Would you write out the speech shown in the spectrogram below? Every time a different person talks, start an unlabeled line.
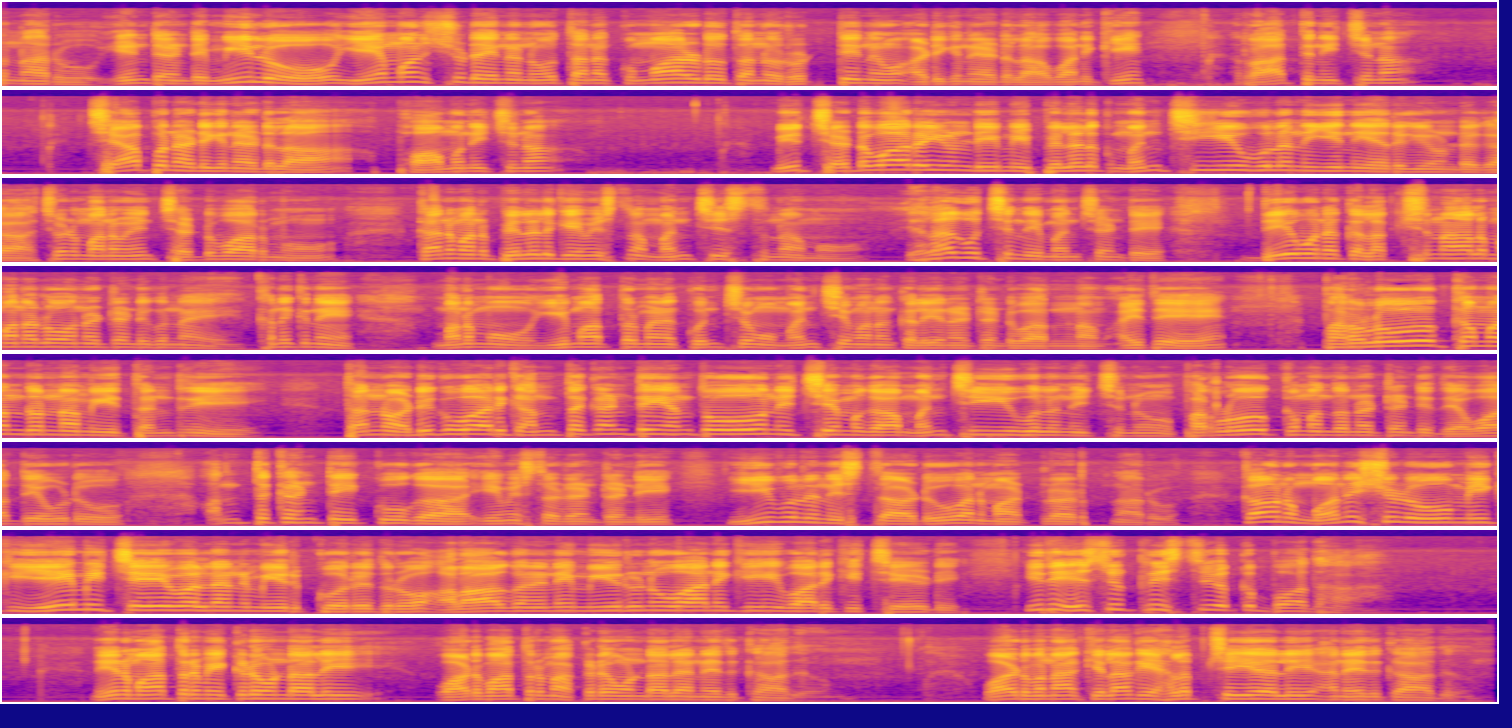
చెప్తున్నారు ఏంటంటే మీలో ఏ మనుష్యుడైనను తన కుమారుడు తను రొట్టెను అడిగిన ఎడల వానికి రాతినిచ్చిన? చేపను అడిగిన ఎడల పామునిచ్చిన? మీరు చెడ్డవారై ఉండి మీ పిల్లలకు మంచి ఈవులను ఈయన ఎరిగి ఉండగా చూడండి మనం ఏం చెడ్డవారము కానీ మన పిల్లలకి ఏమి ఇస్తున్నాం మంచి ఇస్తున్నాము. ఎలాగొచ్చింది మంచి అంటే దేవుని యొక్క లక్షణాలు మనలో ఉన్నటువంటివి ఉన్నాయి. కనుకనే మనము ఈ మాత్రమైన కొంచెము మంచి మనం కలిగినటువంటి వారు ఉన్నాం. అయితే పరలోకమందున్న మీ తండ్రి తన్ను అడుగువారికి అంతకంటే ఎంతో నిశ్చయముగా మంచి ఈవులను పరలోకమందున్నటువంటి పరలోకమందు ఉన్నటువంటి దేవాదేవుడు అంతకంటే ఎక్కువగా ఏమిస్తాడంటండి? ఈవులనిస్తాడు అని మాట్లాడుతున్నారు. కావున మనుషులు మీకు ఏమి చేయవలని మీరు కోరెదరో అలాగనే మీరును వానికి వారికి చేయడి. ఇది యేసుక్రీస్తు యొక్క బోధ. నేను మాత్రం ఇక్కడే ఉండాలి? వాడు మాత్రం అక్కడే ఉండాలి అనేది కాదు. వాడు నాకు ఇలాగ హెల్ప్ చేయాలి అనేది కాదు.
